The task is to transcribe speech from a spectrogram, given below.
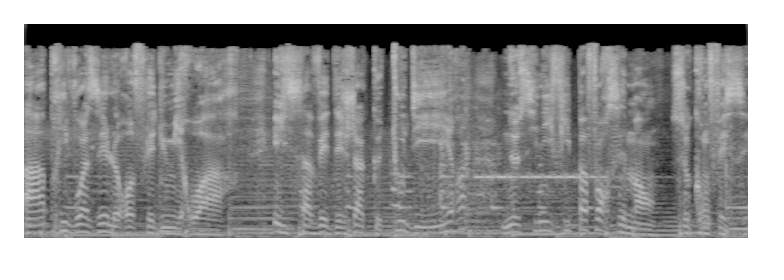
à apprivoiser le reflet du miroir. Il savait déjà que tout dire ne signifie pas forcément se confesser.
